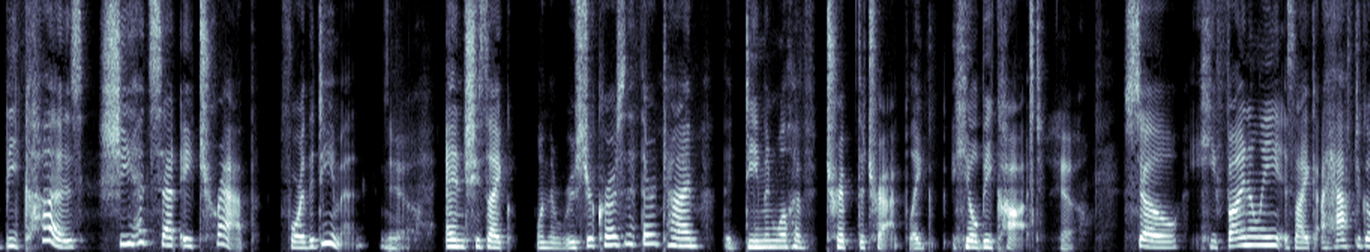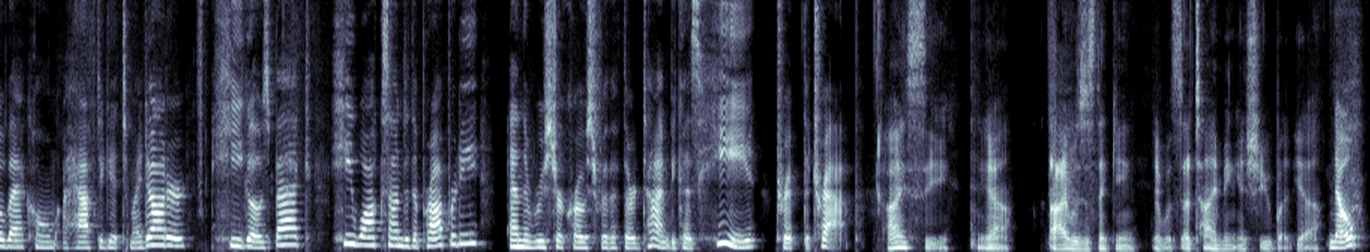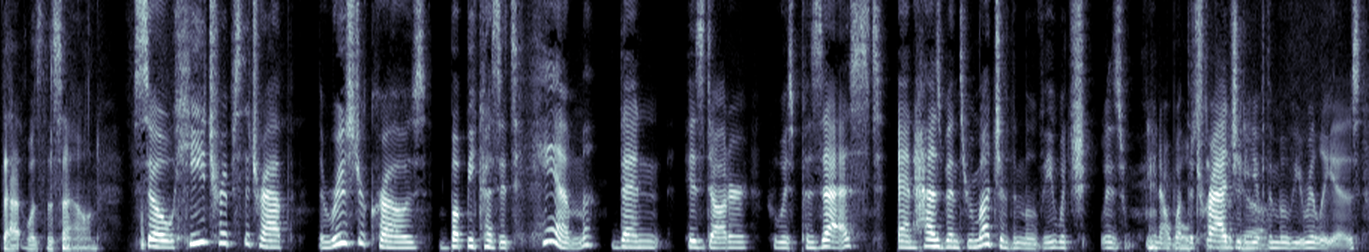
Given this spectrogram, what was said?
because she had set a trap for the demon. yeah. And she's like, when the rooster crows the third time, the demon will have tripped the trap. Like he'll be caught. Yeah. So he finally is like, I have to go back home. I have to get to my daughter. He goes back. He walks onto the property and the rooster crows for the third time because he tripped the trap. I see. Yeah. I was just thinking it was a timing issue, but yeah, Nope. that was the sound. So he trips the trap. The rooster crows, but because it's him, then his daughter, who is possessed and has been through much of the movie, which is, you know, what the of it, tragedy yeah. of the movie really is.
